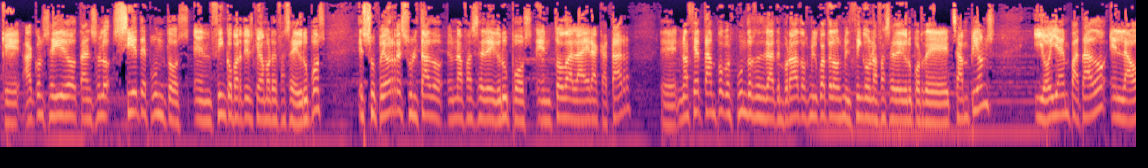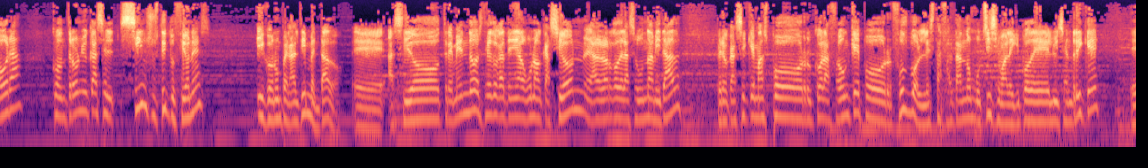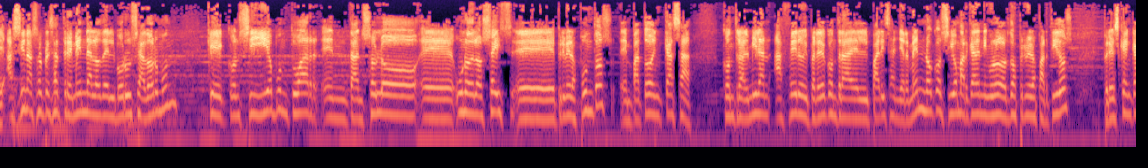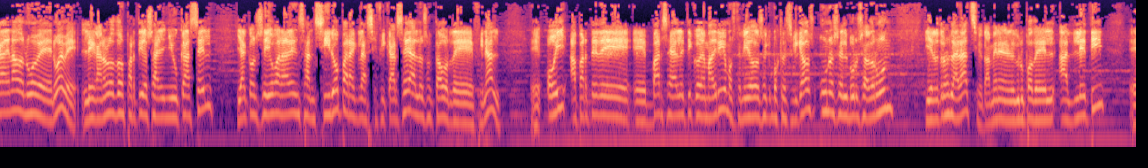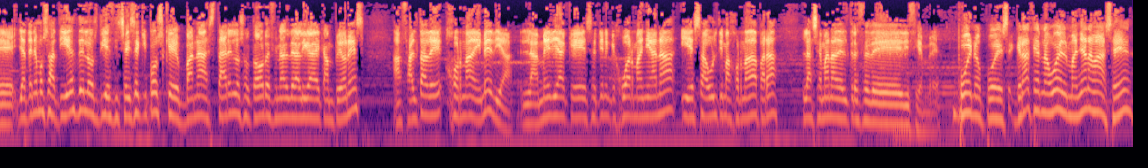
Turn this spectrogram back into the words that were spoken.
que ha conseguido tan solo siete puntos en cinco partidos que llevamos de fase de grupos. Es su peor resultado en una fase de grupos en toda la era Qatar. Eh, no hacía tan pocos puntos desde la temporada 2004-2005 en una fase de grupos de Champions. Y hoy ha empatado en la hora contra un Newcastle sin sustituciones y con un penalti inventado. Eh, ha sido tremendo. Es cierto que ha tenido alguna ocasión a lo largo de la segunda mitad, pero casi que más por corazón que por fútbol. Le está faltando muchísimo al equipo de Luis Enrique. Eh, ha sido una sorpresa tremenda lo del Borussia Dortmund, que consiguió puntuar en tan solo eh, uno de los seis eh, primeros puntos. Empató en casa contra el Milan a cero y perdió contra el Paris Saint Germain. No consiguió marcar en ninguno de los dos primeros partidos, pero es que encadenado 9 de 9. Le ganó los dos partidos al Newcastle y ha conseguido ganar en San Siro para clasificarse a los octavos de final. Eh, hoy, aparte de eh, Barça y Atlético de Madrid, hemos tenido dos equipos clasificados. Uno es el Borussia Dortmund y el otro es la Lazio, también en el grupo del Atleti. Eh, ya tenemos a 10 de los 16 equipos que van a estar en los octavos de final de la Liga de Campeones a falta de jornada y media. La media que se tiene que jugar mañana y esa última jornada para la semana del 13 de diciembre. Bueno, pues gracias Nahuel, mañana más, ¿eh?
